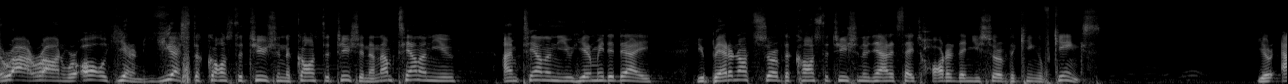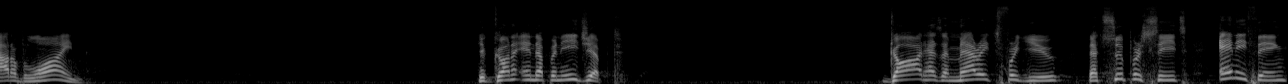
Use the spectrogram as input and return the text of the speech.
rah, rah, and we're all here. And yes, the Constitution, the Constitution. And I'm telling you, I'm telling you, hear me today, you better not serve the Constitution of the United States harder than you serve the King of Kings. You're out of line. You're going to end up in Egypt. God has a marriage for you that supersedes anything.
